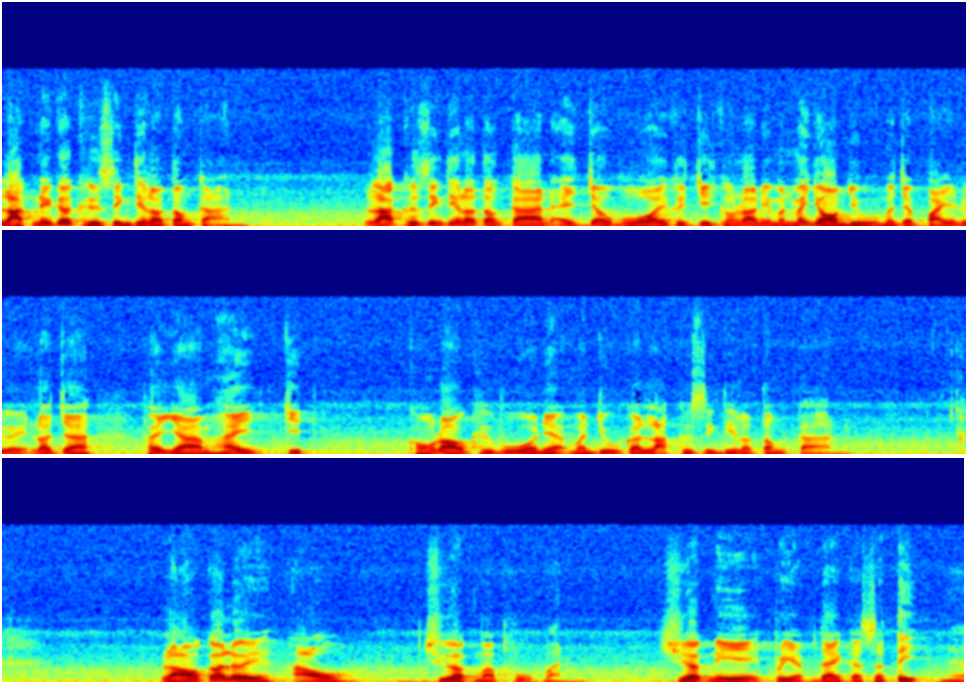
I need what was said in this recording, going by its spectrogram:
หลักนี่ก็คือสิ่งที่เราต้องการ หลักคือสิ่งที่เราต้องการไอ้เจ้าวัวคือจิตของเรานี่มันไม่ยอมอยู่มันจะไปเรื่อยเราจะพยายามให้จิตของเราคือวัวเนี่ยมันอยู่กับหลักคือสิ่งที่เราต้องการ เราก็เลยเอาเชือกมาผูกมัน เชือกนี้เปรียบได้กับสตินะ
